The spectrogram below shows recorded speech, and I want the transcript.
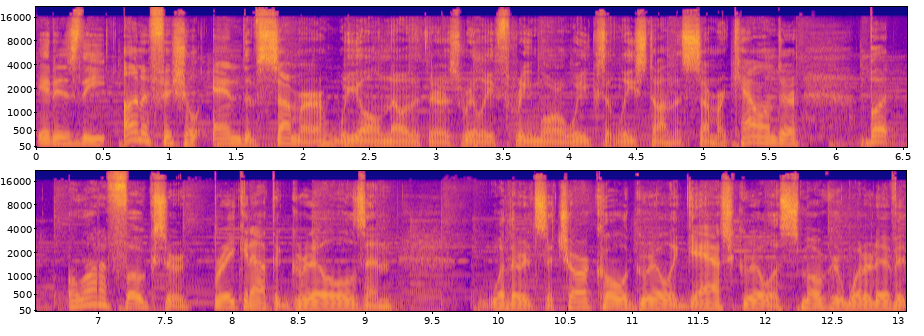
It is the unofficial end of summer. We all know that there's really three more weeks, at least on the summer calendar, but a lot of folks are breaking out the grills and whether it's a charcoal grill, a gas grill, a smoker, whatever,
